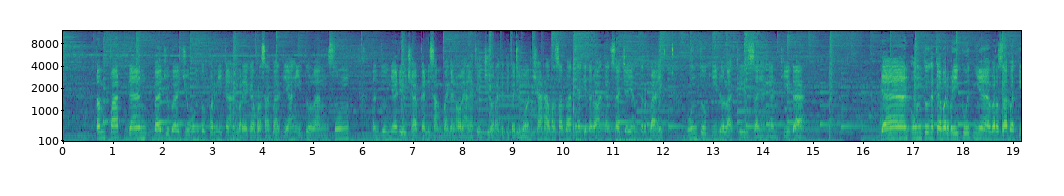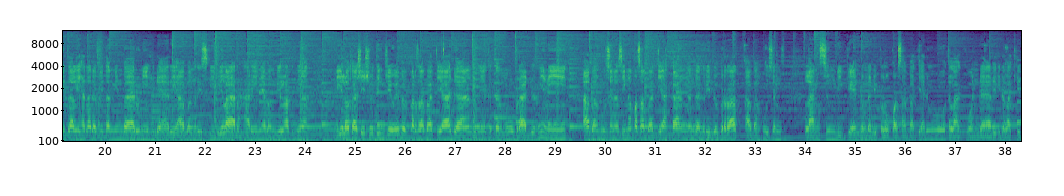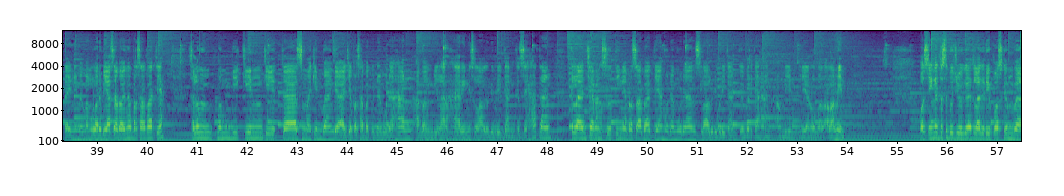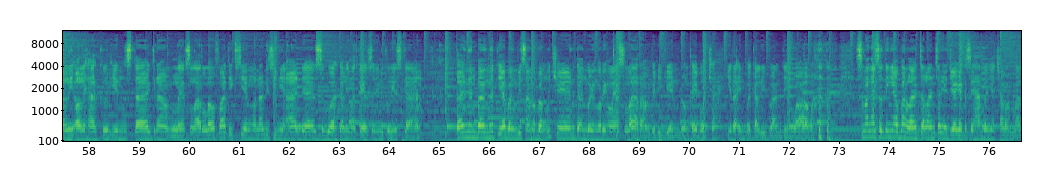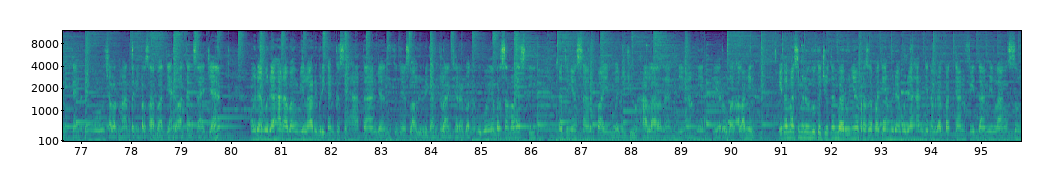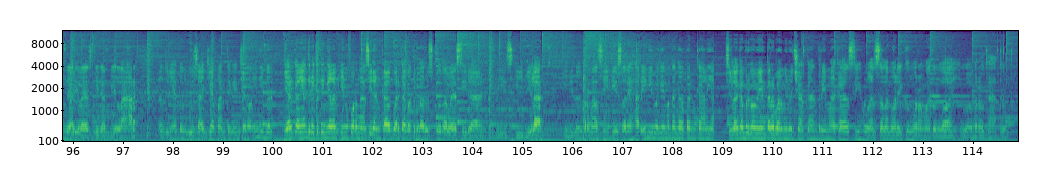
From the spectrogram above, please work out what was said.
tempat dan baju-baju untuk pernikahan mereka persahabat ya. Itu langsung tentunya diucapkan disampaikan oleh Ayah Kejora ketika diwawancara persahabat ya. Kita doakan saja yang terbaik untuk idola kesayangan kita. Dan untuk kabar berikutnya, persahabat kita lihat ada vitamin baru nih dari Abang Rizky Bilar. Hari ini Abang Bilar tentunya di lokasi syuting JWP persahabat ya. Dan tentunya ketemu brothernya nih Abang Husen Asino persahabat ya. Kangen dan rindu berat Abang Husen langsung digendong dan dipeluk persahabat. Ya aduh kelakuan dari idola kita ini memang luar biasa banget persahabat ya Selalu membuat kita semakin bangga aja persahabat mudah-mudahan Abang Bilar hari ini selalu diberikan kesehatan Kelancaran syutingnya persahabat ya. Mudah-mudahan selalu diberikan keberkahan. Amin. Ya Robbal Alamin. Postingan tersebut juga telah direpost kembali oleh akun Instagram Leslar Lovatix yang mana di sini ada sebuah kalimat caption yang dituliskan Kangen banget ya Bang Bi sama Bang Ucen. Kang goreng-goreng Leslar Sampai digendong kayak bocah. Kirain bakal dibanting Wow. Semangat syutingnya Bang. Lancar-lancar ya jaga kesehatannya calon manten. Aduh calon manten yang persahabat ya Doakan saja. Mudah-mudahan Abang Bilar diberikan kesehatan dan tentunya selalu diberikan kelancaran buat hubungan bersama Lesti. Tentunya sampai menuju halal nanti. Amin. Ya Robbal Alamin kita masih menunggu kejutan barunya persahabat yang mudah-mudahan kita mendapatkan vitamin langsung dari Lesti dan Bilar. Tentunya tunggu saja pantengin channel ini biar, biar kalian tidak ketinggalan informasi dan kabar-kabar terbaru seputar Lesti dan Rizky Bilar. Ini dulu informasi di sore hari ini. Bagaimana tanggapan kalian? Silahkan berkomentar, Bang ucapkan terima kasih. Wassalamualaikum warahmatullahi wabarakatuh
